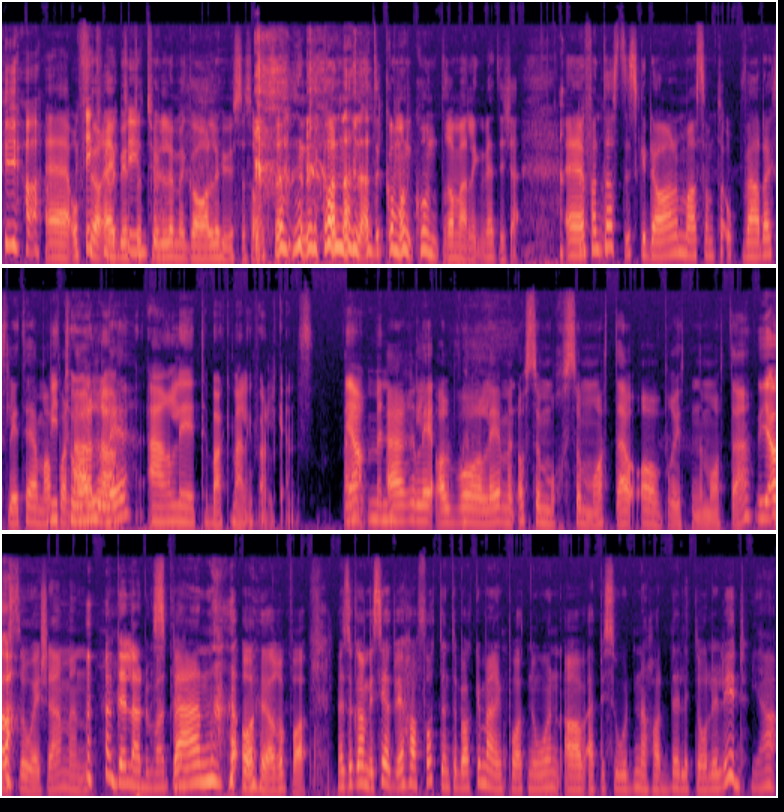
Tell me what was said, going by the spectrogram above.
ja. Eh, og før jeg begynte å tulle med galehus og sånn. Så det kan hende det kommer en kontramelding. Vet ikke. Eh, fantastiske damer som tar opp hverdagslige temaer på en ærlig Vi tåler ærlig tilbakemelding, folkens. Ja, men ærlig, alvorlig, men også morsom måte, og avbrytende måte. Ja. Det så ikke, men spenn å høre på. Men så kan vi si at vi har fått en tilbakemelding på at noen av episodene hadde litt dårlig lyd. Ja.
